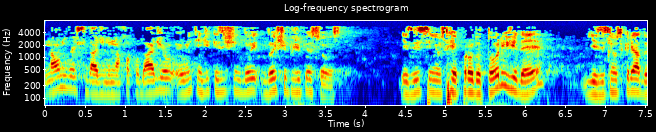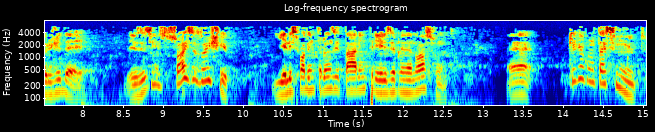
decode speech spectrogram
na universidade na faculdade, eu, eu entendi que existem dois, dois tipos de pessoas. Existem os reprodutores de ideia e existem os criadores de ideia. Existem só esses dois tipos. E eles podem transitar entre eles dependendo do assunto. É, o que, que acontece muito?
